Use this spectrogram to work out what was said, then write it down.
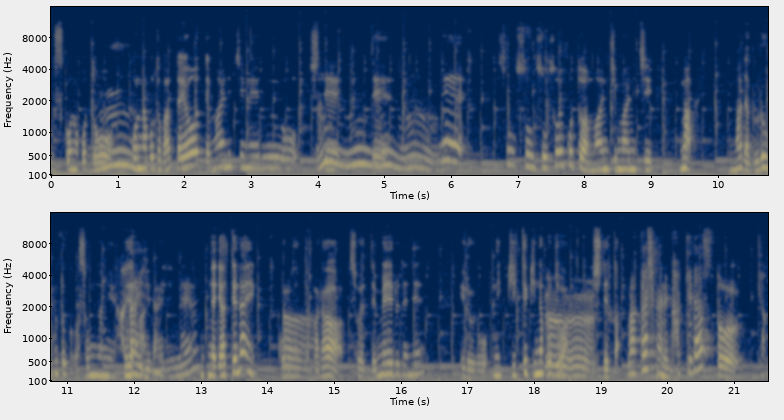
息子のことをうんこんなことがあったよって毎日メールをしててうんうんうんでそうそうそうそういうことは毎日毎日まあまだブログとかがそんなに早ないい時代にね。みんなやってない頃だったからそうやってメールでねいろいろ日記的なことうんうんはしてた。まあ確かに書き出すと客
